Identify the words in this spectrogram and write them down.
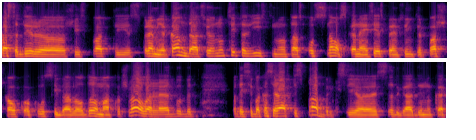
kas tad ir šīs partijas premjera kandidāts, jo nu, cita īsti no tās puses nav skanējis. Iespējams, viņi tur paši kaut ko klusībā vēl domā, kurš vēl varētu būt, bet patiesībā kas ir Artis Pabriks, jo es atgādinu, ka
